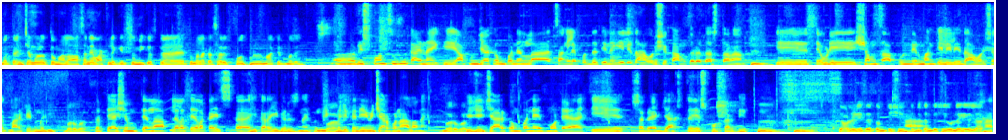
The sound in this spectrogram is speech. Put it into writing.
मग त्यांच्यामुळे तुम्हाला असं नाही वाटलं की तुम्ही कसं काय तुम्हाला कसा रिस्पॉन्स मिळेल मार्केटमध्ये रिस्पॉन्स काय नाही की आपण ज्या कंपन्यांना चांगल्या पद्धतीने गेली दहा वर्ष काम करत असताना की तेवढी क्षमता आपण निर्माण केलेली आहे दहा वर्षात मार्केटमध्ये बरोबर. तर त्या क्षमतेला आपल्याला त्याला काहीच हे करायची गरज नाही. पण. म्हणजे कधी विचार पण आला नाही. बरोबर. की जी चार कंपन्या आहेत मोठ्या ती सगळ्यात जास्त एक्सपोर्ट करते. ऑलरेडी तुमच्याशी हा. तुम्ही त्यांच्याशी जोडले हा.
